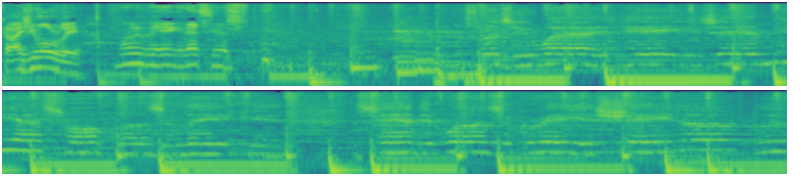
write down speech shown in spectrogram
Que vagi molt bé. molt bé, gràcies Fuzzy the asphalt was a lake and the sand it was a grayish shade of blue.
